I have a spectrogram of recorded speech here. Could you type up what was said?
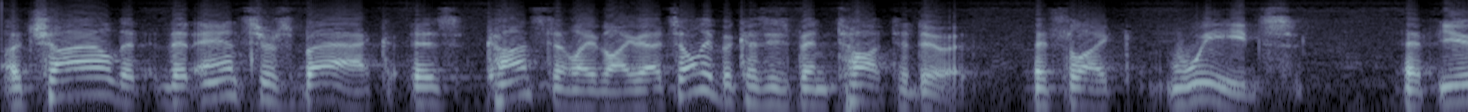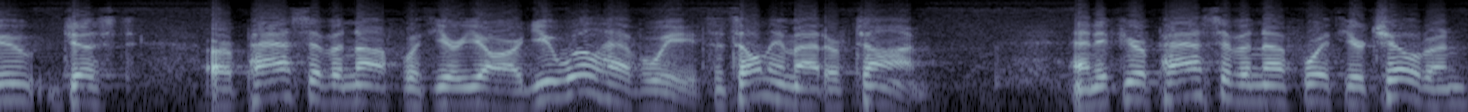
a child that, that answers back is constantly like that. It's only because he's been taught to do it. It's like weeds. If you just are passive enough with your yard, you will have weeds. It's only a matter of time. And if you're passive enough with your children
